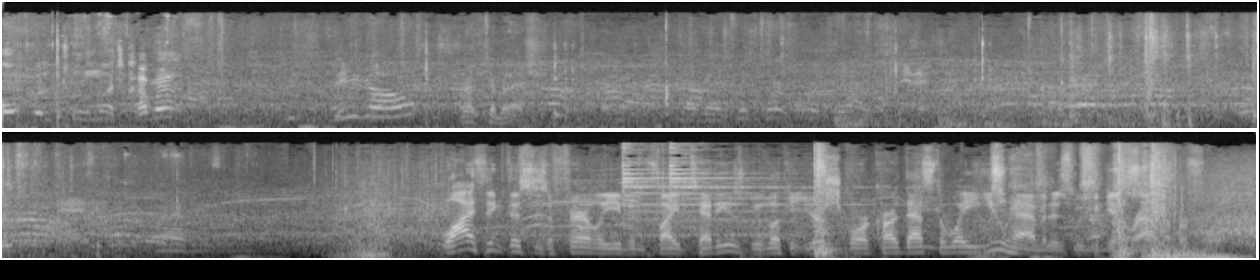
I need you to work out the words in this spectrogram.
open too much. Cover up. There you go. Well, I think this is a fairly even fight, Teddy. As we look at your scorecard, that's the way you have it as we begin round number four.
